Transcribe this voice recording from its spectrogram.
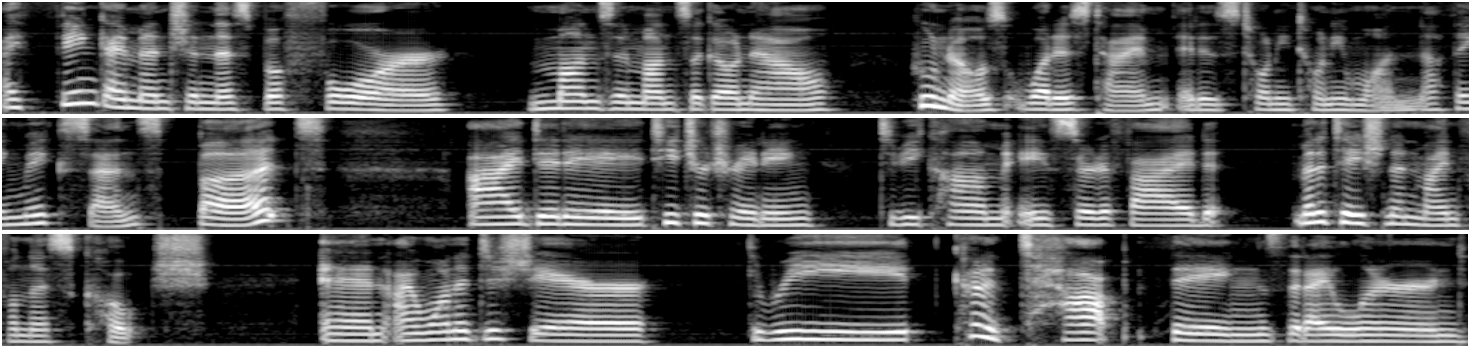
I think I mentioned this before months and months ago now. Who knows what is time? It is 2021. Nothing makes sense, but I did a teacher training to become a certified meditation and mindfulness coach. And I wanted to share three kind of top things that I learned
